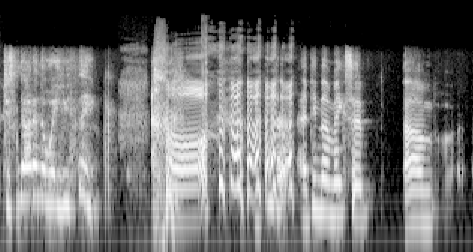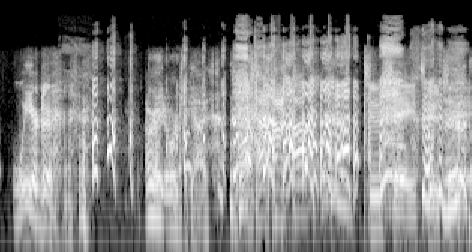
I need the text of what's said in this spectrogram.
just not in the way you think. oh. I think that makes it um, weirder. All right, orgy guy. touche, touche.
